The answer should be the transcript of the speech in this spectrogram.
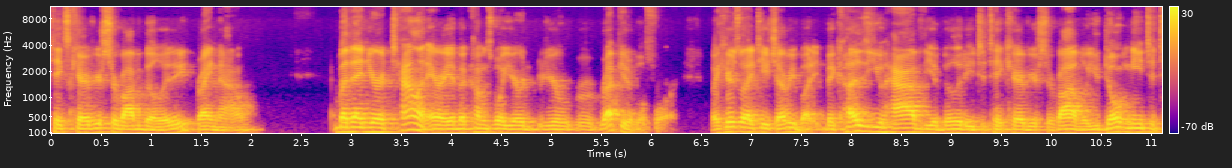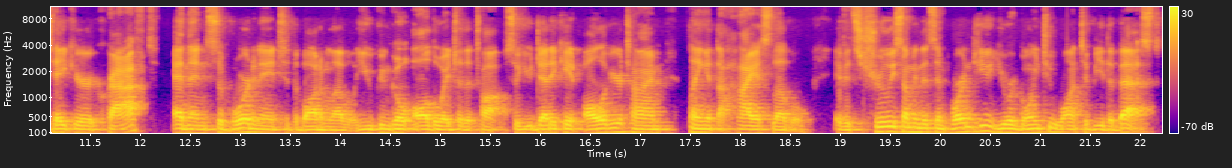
takes care of your survivability right now. But then your talent area becomes what you're you're reputable for. But here's what I teach everybody. Because you have the ability to take care of your survival, you don't need to take your craft and then subordinate to the bottom level. You can go all the way to the top. So you dedicate all of your time playing at the highest level. If it's truly something that's important to you, you are going to want to be the best.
